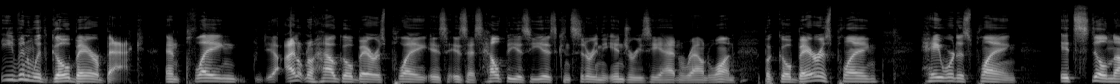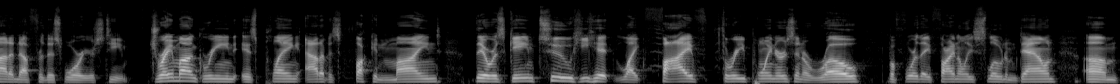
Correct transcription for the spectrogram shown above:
even with Gobert back and playing, I don't know how Gobert is playing is is as healthy as he is considering the injuries he had in round one. But Gobert is playing, Hayward is playing. It's still not enough for this Warriors team. Draymond Green is playing out of his fucking mind. There was game two, he hit like five three pointers in a row before they finally slowed him down. Um,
